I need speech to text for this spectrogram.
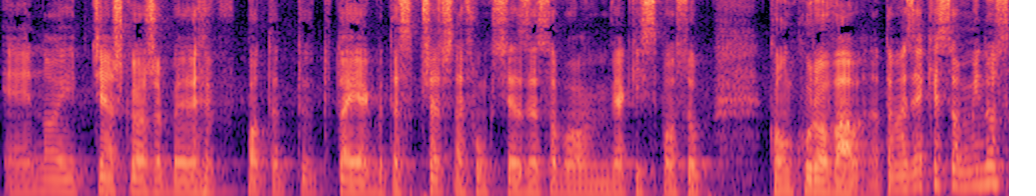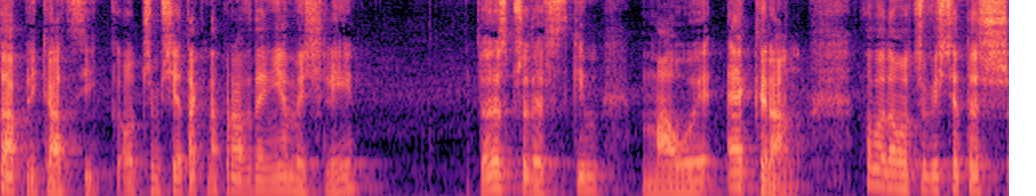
E, no i ciężko, żeby tutaj jakby te sprzeczne funkcje ze sobą w jakiś sposób konkurowały. Natomiast jakie są minusy aplikacji, o czym się tak naprawdę nie myśli? To jest przede wszystkim mały ekran. No będą oczywiście też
